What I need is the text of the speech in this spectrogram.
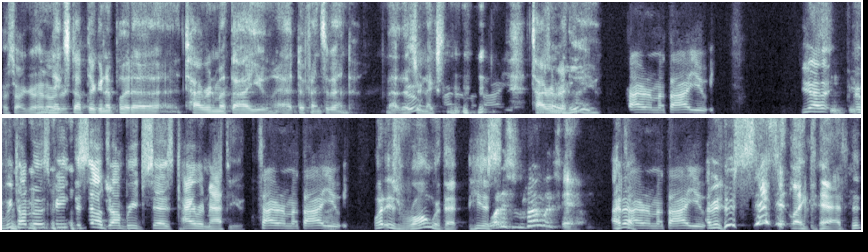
oh sorry, go ahead. RJ. Next up, they're going to put uh, Tyrann Mathayu at defensive end. That, that's Who? their next. Tyrann Mathieu. Tyrann sorry. Mathayu. Mathieu. You know, have we talked about this? Pete? This is how John Breech says Tyrann Matthew. Tyrann Mathieu. What is wrong with that? He's a, what is wrong with him I know. Tyrann Mathieu. I mean, who says it like that?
